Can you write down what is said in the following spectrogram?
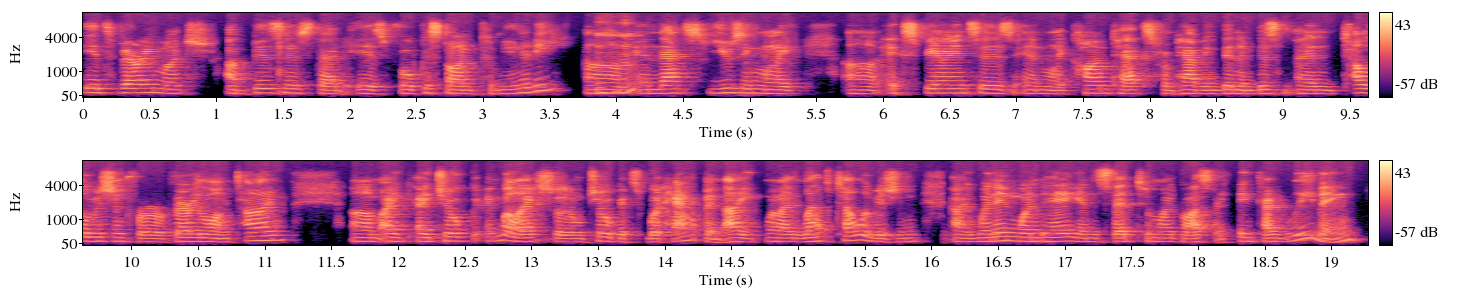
it's very much a business that is focused on community. Um, mm-hmm. And that's using my uh, experiences and my contacts from having been in business and television for a very long time. Um, I, I joke, well, actually, I actually don't joke. It's what happened. I, when I left television, I went in one day and said to my boss, I think I'm leaving.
